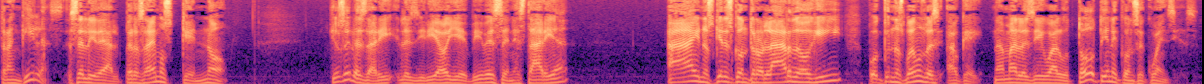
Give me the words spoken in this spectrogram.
tranquilas. Es lo ideal, pero sabemos que no. Yo sí les, darí- les diría, oye, ¿vives en esta área? Ay, ¿nos quieres controlar, Doggy? Porque nos podemos... Ah, Ok, nada más les digo algo. Todo tiene consecuencias.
